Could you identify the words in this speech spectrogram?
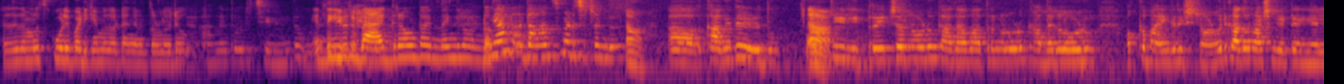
അതായത് നമ്മൾ സ്കൂളിൽ പഠിക്കുമ്പോൾ തൊട്ട് അങ്ങനത്തെ ഉള്ളൊരു അങ്ങനത്തെ ഒരു ചിന്ത. എന്തെങ്കിലും ഒരു ബാക്ക്ഗ്രൗണ്ടോ എന്തെങ്കിലും ഉണ്ടോ? ഞാൻ ഡാൻസ് പഠിച്ചിട്ടുണ്ട്. കവിത എഴുതും. എനിക്ക് ലിറ്ററേച്ചറിനോടും കഥാപാത്രങ്ങളോടും കഥകളോടും ഒക്കെ ഭയങ്കര ഇഷ്ടമാണ്. ഒരു കഥ പ്രാവശ്യം കേട്ട് കഴിഞ്ഞാൽ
